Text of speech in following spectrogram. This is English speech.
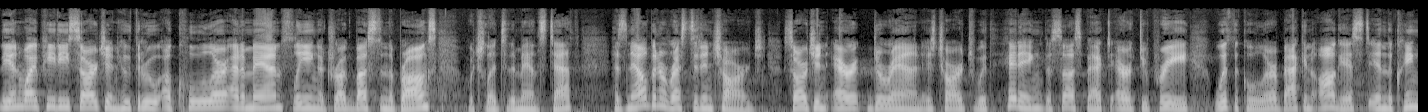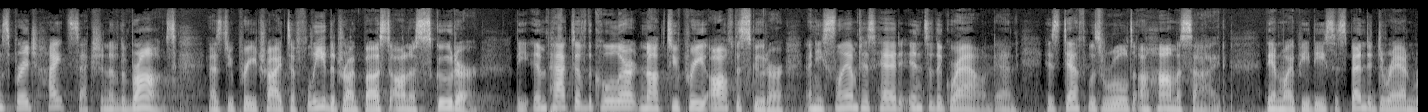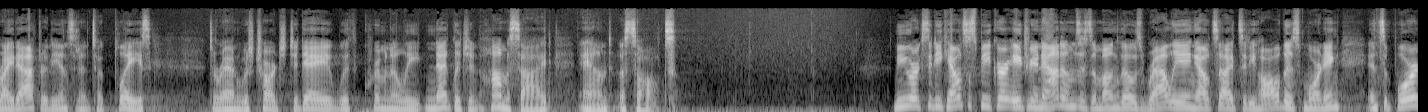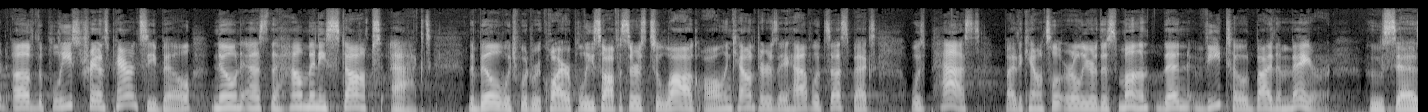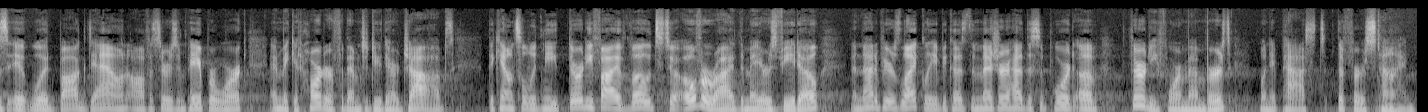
The NYPD sergeant who threw a cooler at a man fleeing a drug bust in the Bronx, which led to the man's death, has now been arrested and charged. Sergeant Erik Duran is charged with hitting the suspect, Eric Duprey, with the cooler back in August in the Kingsbridge Heights section of the Bronx, as Duprey tried to flee the drug bust on a scooter. The impact of the cooler knocked Duprey off the scooter, and he slammed his head into the ground, and his death was ruled a homicide. The NYPD suspended Duran right after the incident took place. Duran was charged today with criminally negligent homicide and assault. New York City Council Speaker Adrienne Adams is among those rallying outside City Hall this morning in support of the police transparency bill known as the How Many Stops Act. The bill, which would require police officers to log all encounters they have with suspects, was passed by the council earlier this month, then vetoed by the mayor, who says it would bog down officers in paperwork and make it harder for them to do their jobs. The council would need 35 votes to override the mayor's veto, and that appears likely because the measure had the support of 34 members when it passed the first time.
